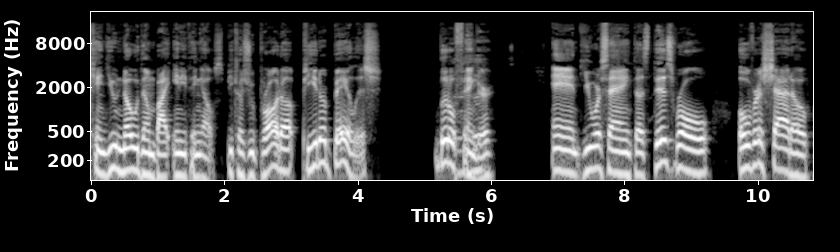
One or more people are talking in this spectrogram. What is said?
can you know them by anything else? Because you brought up Petyr Baelish, Littlefinger, mm-hmm. and you were saying, does this role overshadow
